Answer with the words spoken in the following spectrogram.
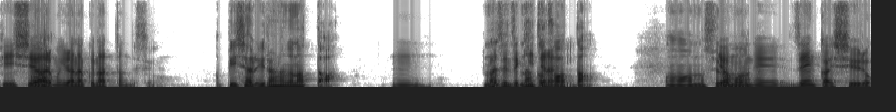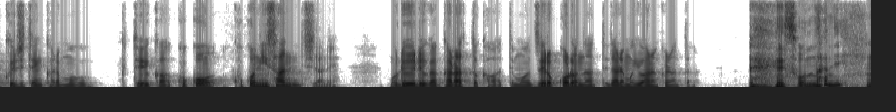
PCR もいらなくなったんですよ。PCR いらなくなった？うん。なあ全然聞いてない変わったん？うん、あんま知いやらない。もうね、前回収録時点からもう、というか、ここ、ここ2、3日だね。もうルールがガラッと変わって、もうゼロコロナって誰も言わなくなった。え、そんなに？う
